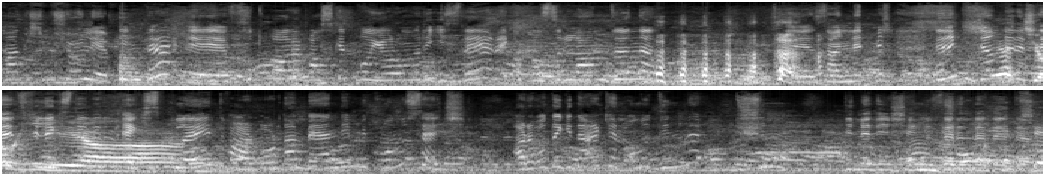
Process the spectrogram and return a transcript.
Kanka şimdi şöyle yapayım de e, futbol ve basketbol yorumları izleyerek hazırlandığını e, zannetmiş. Dedim ki canım Ya dedim çok iyi Netflix'te ya. dedim, Explained var. Oradan beğendiğin bir konu seç. Arabada giderken onu dinle, düşün dinlediğin şeyin üzerinde dedim.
